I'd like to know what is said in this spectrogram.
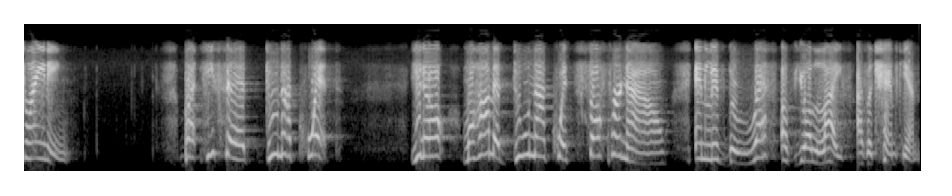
training. But he said, do not quit. You know, Muhammad, do not quit. Suffer now and live the rest of your life as a champion.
